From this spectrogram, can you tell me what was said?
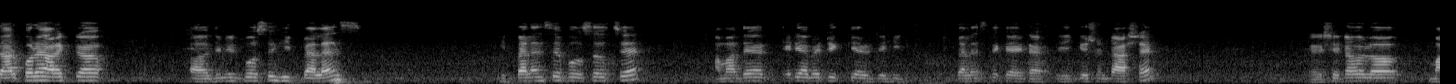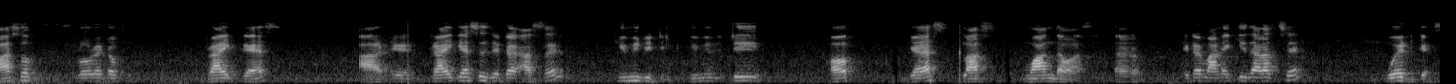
তারপরে আরেকটা জিনিস বলছে হিট ব্যালেন্স হিট ব্যালেন্সে বলছে হচ্ছে আমাদের এডিয়াবেটিকের যে হিট ব্যালেন্স থেকে এটা ইকুয়েশনটা আসে সেটা হলো mass of flow rate of dry gas আর ড্রাই গ্যাসে যেটা আছে humidity humidity of gas plus one দেওয়া আছে। এটার মানে কি দাঁড়াচ্ছে? Wet gas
